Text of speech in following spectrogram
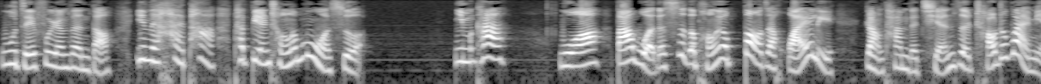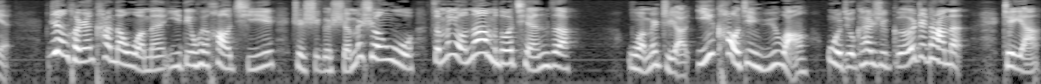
乌贼夫人问道：“因为害怕，它变成了墨色。你们看，我把我的四个朋友抱在怀里，让他们的钳子朝着外面。任何人看到我们，一定会好奇这是个什么生物，怎么有那么多钳子？我们只要一靠近渔网，我就开始隔着他们，这样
